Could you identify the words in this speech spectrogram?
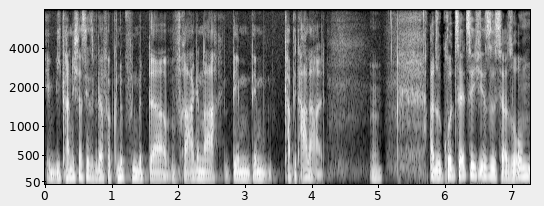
wie kann ich das jetzt wieder verknüpfen mit der Frage nach dem dem, Kapitalerhalt. Mhm. Also grundsätzlich ist es ja so,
